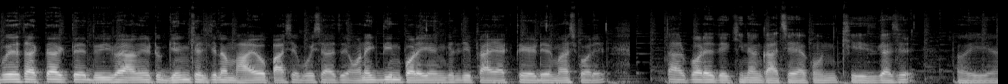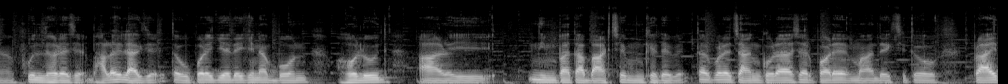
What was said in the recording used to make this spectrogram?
বসে থাকতে থাকতে দুই ভাই, আমি একটু গেম খেলছিলাম, ভাইও পাশে বসে আছে। অনেক দিন পরে গেম খেলছি, প্রায় এক থেকে দেড় মাস পরে। তারপরে দেখি, না, গাছে এখন খিরিস গাছে, ওই ফুল ধরেছে, ভালোই লাগছে। তো উপরে গিয়ে দেখি, না, বোন হলুদ আর ওই নিম পাতা বাড়ছে মুখে দেবে। তারপরে চান করে আসার পরে মা দেখছি তো প্রায়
